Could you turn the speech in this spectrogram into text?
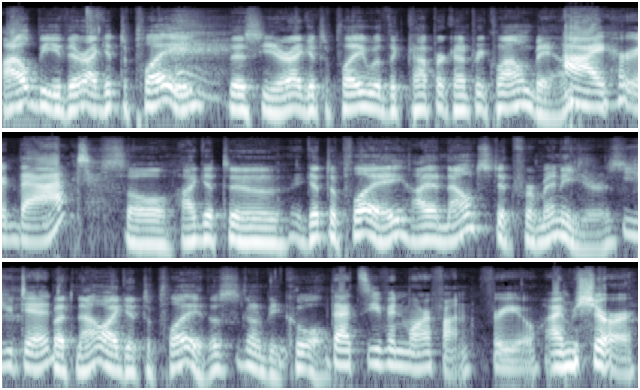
I'll be there. I get to play this year. I get to play with the Copper Country Clown Band. I heard that. So I get to I get to play. I announced it for many years. You did? but now I get to play. This is going to be cool. That's even more fun for you, I'm sure.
